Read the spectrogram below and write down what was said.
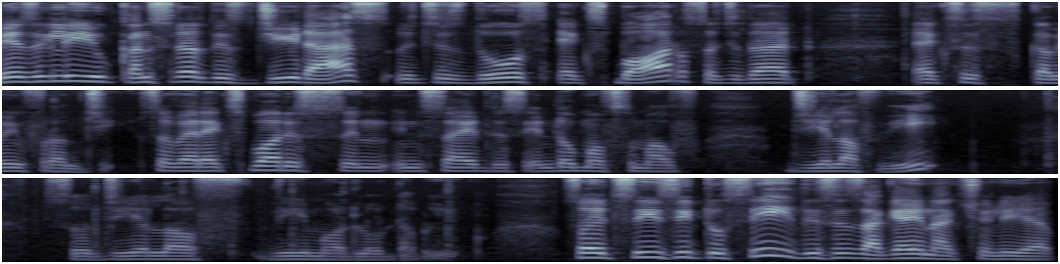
basically you consider this g dash which is those x bar such that x is coming from g. So, where x bar is in inside this endomorphism of GL of V. So, GL of V modulo W. So, it is easy to see this is again actually a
